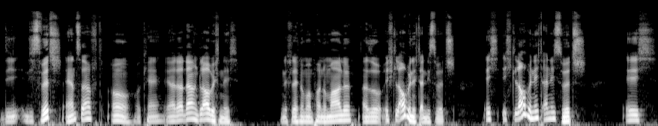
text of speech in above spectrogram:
Die, die Switch? Ernsthaft? Oh, okay. Ja, da, daran glaube ich nicht. Und jetzt vielleicht nochmal ein paar normale. Also, ich glaube nicht an die Switch. Ich, ich glaube nicht an die Switch. Ich,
